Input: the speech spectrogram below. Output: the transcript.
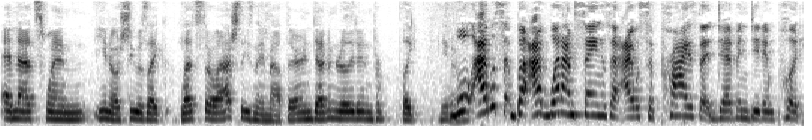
And that's when you know she was like, "Let's throw Ashley's name out there," and Devon really didn't like you know. Well, I was, but I, what I'm saying is that I was surprised that Devon didn't put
